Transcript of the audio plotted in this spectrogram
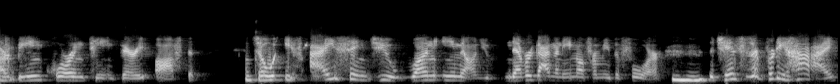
are being quarantined very often. Okay. So if I send you one email and you've never gotten an email from me before, hmm the chances are pretty high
